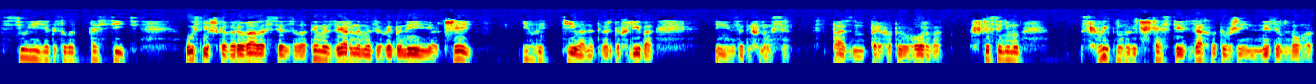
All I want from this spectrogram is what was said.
всю її, як золота сіть. Усмішка виривалася золотими зернами з глибини її очей і летіла на твердо хліба, і він задихнувся. Спазм перехопив горло. Щось у ньому схлипнуло від щастя і захвату вже й неземного.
